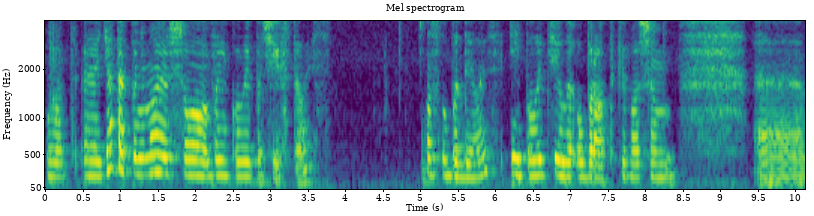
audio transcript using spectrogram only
От. е, Я так розумію, що ви коли почистились, освободились і полетіли обратки вашим, е,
